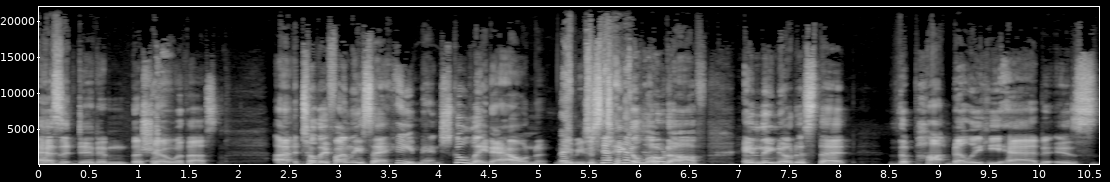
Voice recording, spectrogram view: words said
as it did in the show with us, uh, until they finally say, "Hey, man, just go lay down. Maybe just take a load off." And they notice that the pot belly he had is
